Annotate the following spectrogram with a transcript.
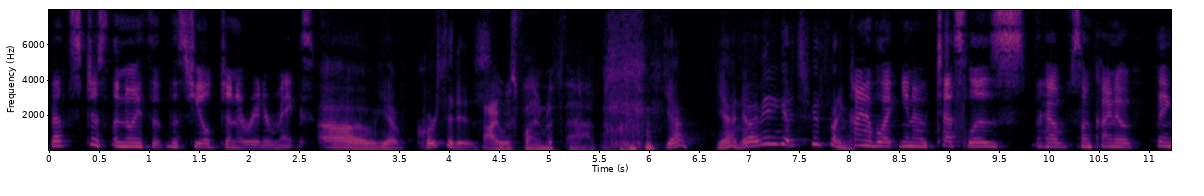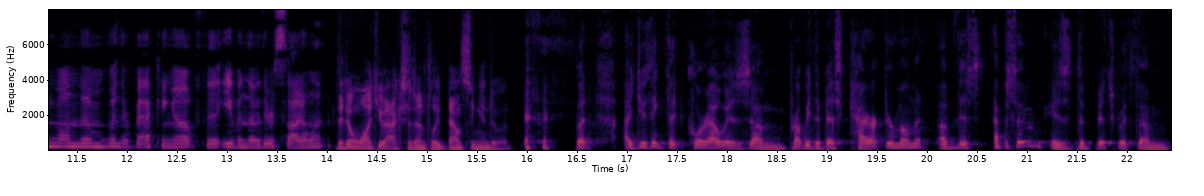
That's just the noise that the shield generator makes. Oh, yeah, of course it is. I was fine with that. Yeah. Yeah. No, I mean, yeah, it's, it's funny. Kind of like, you know, Teslas have some kind of thing on them when they're backing up, that even though they're silent. they don't want you accidentally bouncing into it. But I do think that Corel is um, probably the best character moment of this episode is the bits with um,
